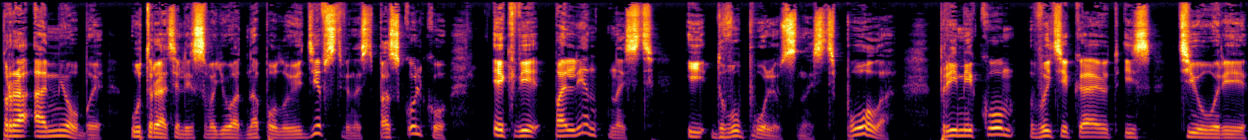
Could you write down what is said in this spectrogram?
проамебы утратили свою однополую девственность, поскольку эквипалентность и двуполюсность пола прямиком вытекают из теории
